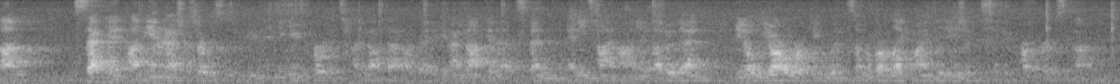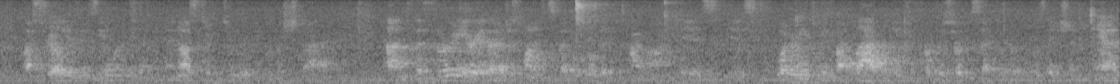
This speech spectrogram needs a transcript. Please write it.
Um, second, on the international services agreement, I you've heard a ton about that already. I'm not going to spend any time on it other than, you know, we are working with some of our like-minded Asia Pacific partners, um, Australia, New Zealand, and, and us to, to really push that. Um, the third area that I just wanted to spend a little bit of time on is, is what are we doing bilaterally to further service sector localization? And,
